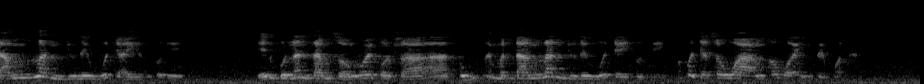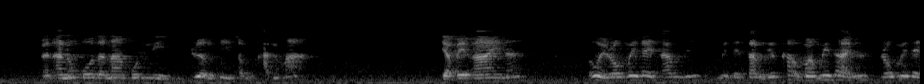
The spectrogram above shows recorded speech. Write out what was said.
ดังลั่นอยู่ในหัวใจของตัวเองเห็นคนนั้นทำสองร้อยกสาธุให้มันดังลั่นอยู่ในหัวใจตัวเองมันก็จะสว่างเขาไว้ไปหมด มันอนุโมทนาบุญนี่เรื่องที่สำคัญมาก อย่าไปอายนะโอ้ยเราไม่ได้ทำนี่ไม่ได้ทำเดี๋ยวเข้ามาไม่ได้นะเราไม่ได้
